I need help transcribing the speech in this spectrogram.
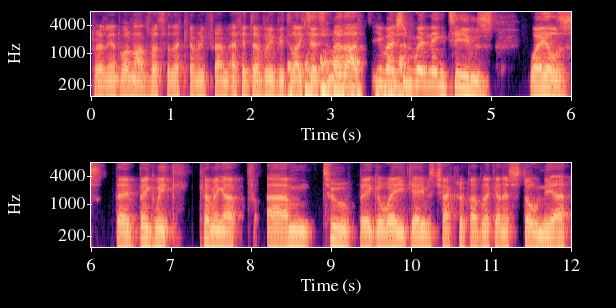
Brilliant. What an advert for the Cymru Prem. FAW be delighted with that. You mentioned winning teams. Wales, Dave, big week coming up. Um, two big away games, Czech Republic and Estonia.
